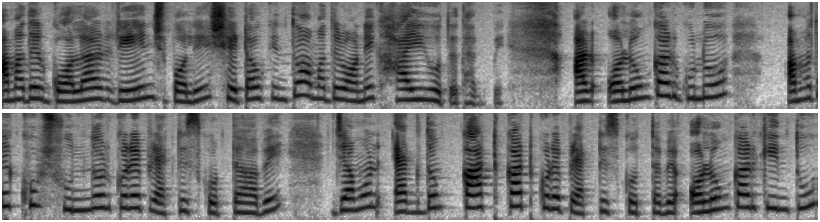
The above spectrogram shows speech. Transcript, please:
আমাদের গলার রেঞ্জ বলে, সেটাও কিন্তু আমাদের অনেক হাই হতে থাকবে। আর অলঙ্কারগুলো আমাদের খুব সুন্দর করে প্র্যাকটিস করতে হবে। যেমন একদম কাট কাট করে প্র্যাকটিস করতে হবে। অলঙ্কার কিন্তু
